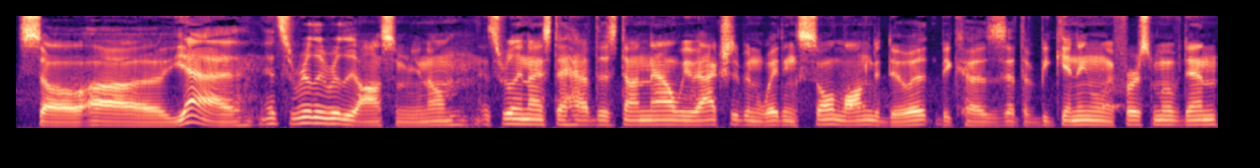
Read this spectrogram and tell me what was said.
So uh, yeah, it's really really awesome. You know, it's really nice to have this done now. We've actually been waiting so long to do it because at the beginning when we first moved in,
